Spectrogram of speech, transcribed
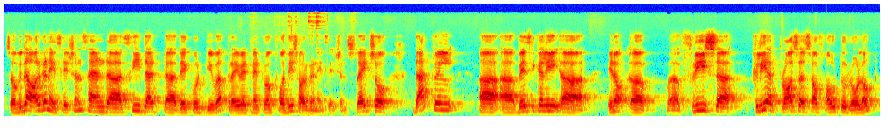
so with the organizations and uh, see that uh, they could give a private network for these organizations, right? So that will uh, uh basically, uh, you know, uh, freeze a clear process of how to roll out.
